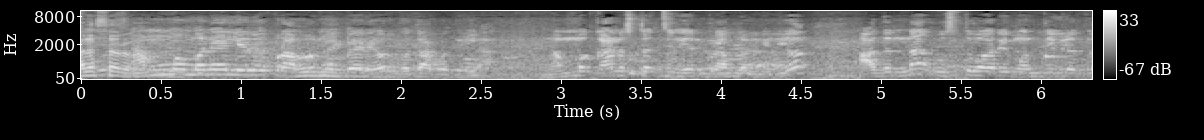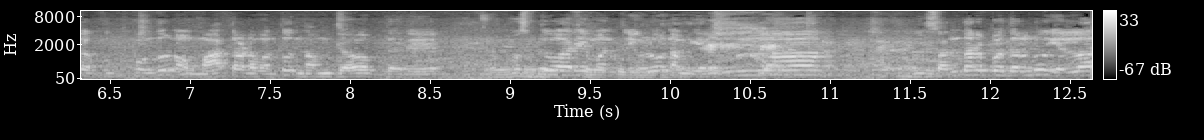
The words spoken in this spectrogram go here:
ಅಲ್ಲ ಸರ್ ನಮ್ಮ ಮನೆಯಲ್ಲಿರೋ ಪ್ರಾಬ್ಲಮ್ ಬೇರೆಯವ್ರಿಗೆ ಗೊತ್ತಾಗೋದಿಲ್ಲ. ನಮ್ಮ ಕಾನ್ಸ್ಟ್ರಕ್ಷನ್ ಏನು ಪ್ರಾಬ್ಲಮ್ ಇದೆಯೋ ಅದನ್ನ ಉಸ್ತುವಾರಿ ಮಂತ್ರಿಗಳ ಹತ್ರ ಕುತ್ಕೊಂಡು ನಾವು ಮಾತಾಡುವಂತ ನಮ್ಮ ಜವಾಬ್ದಾರಿ. ಉಸ್ತುವಾರಿ ಮಂತ್ರಿಗಳು ನಮ್ಗೆಲ್ಲ ಸಂದರ್ಭದಲ್ಲೂ ಎಲ್ಲಾ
